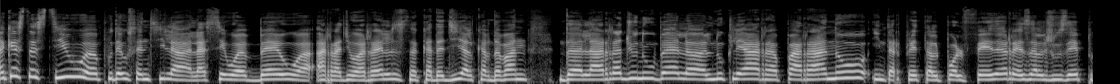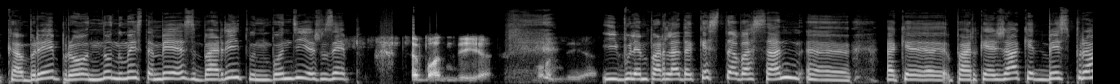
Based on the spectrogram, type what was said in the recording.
Aquest estiu eh, podeu sentir la, la seva veu a Ràdio Arrels cada dia al capdavant de la ràdio novel·la El nuclear Parano, interpreta el Paul Feder, és el Josep Cabré, però no només també és baríton. Bon dia, Josep. Bon dia, bon dia. I volem parlar d'aquesta vessant eh, que, perquè ja aquest vespre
